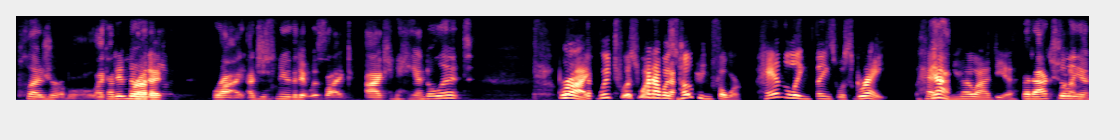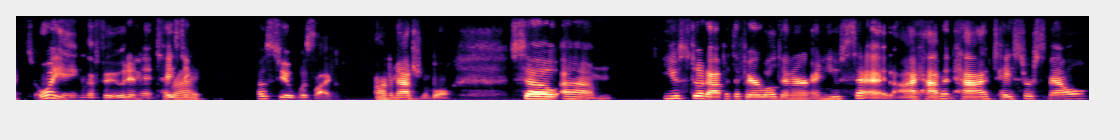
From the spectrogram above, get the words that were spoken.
pleasurable. Like I didn't know that Right. it right. I just knew that it was like I can handle it. Right, which was what I was hoping for. Handling things was great. Had no idea. but actually enjoying the food and it tasting Right. supposed to was like unimaginable. So um you stood up at the farewell dinner and you said, I haven't had taste or smell,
